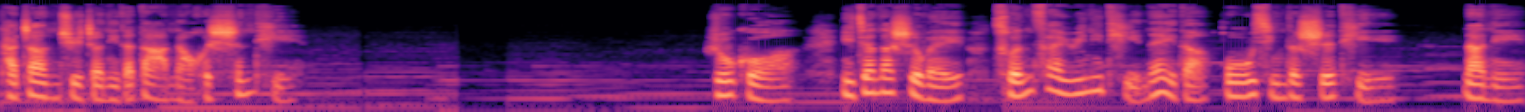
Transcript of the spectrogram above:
它占据着你的大脑和身体。如果你将它视为存在于你体内的无形的实体，那你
